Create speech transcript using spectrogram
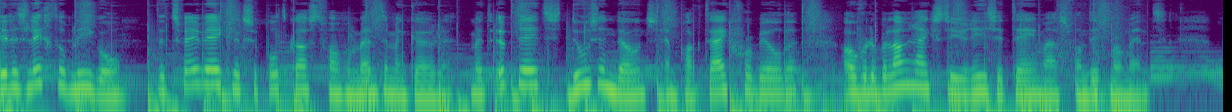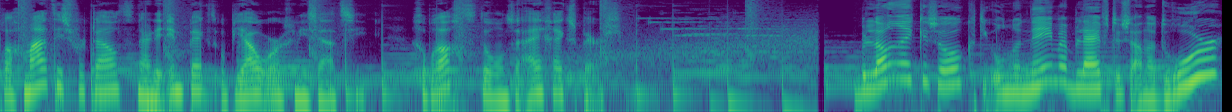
Dit is Licht op Legal, de tweewekelijkse podcast van Van Bentem en Keulen. Met updates, do's en don'ts en praktijkvoorbeelden over de belangrijkste juridische thema's van dit moment. Pragmatisch vertaald naar de impact op jouw organisatie. Gebracht door onze eigen experts. Belangrijk is ook, die ondernemer blijft dus aan het roer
